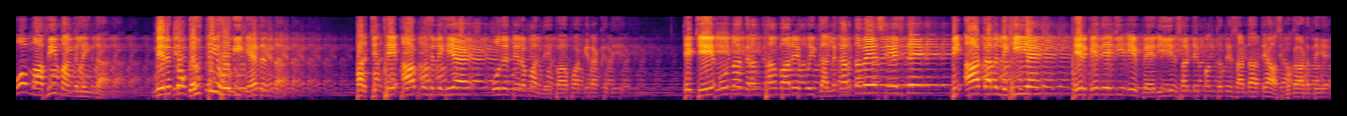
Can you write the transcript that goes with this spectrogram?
ਉਹ ਮਾਫੀ ਮੰਗ ਲੈਂਦਾ। ਮੇਰੇ ਤੋਂ ਗਲਤੀ ਹੋ ਗਈ ਕਹਿ ਦਿੰਦਾ। ਪਰ ਜਿੱਥੇ ਆ ਕੁਝ ਲਿਖਿਆ ਹੈ, ਉਹਦੇ ਤੇ ਰਮਾਲੇ ਪਾ ਪਾ ਕੇ ਰੱਖਦੇ ਆ। ਤੇ ਜੇ ਉਹਨਾਂ ਗ੍ਰੰਥਾਂ ਬਾਰੇ ਕੋਈ ਗੱਲ ਕਰ ਦਵੇ ਸਟੇਜ ਤੇ ਵੀ ਆਹ ਗੱਲ ਲਿਖੀ ਹੈ, ਫਿਰ ਕਹਿੰਦੇ ਜੀ ਇਹ ਵੈਰੀ ਹੈ, ਸਾਡੇ ਪੰਥ ਤੇ ਸਾਡਾ ਇਤਿਹਾਸ ਵਿਗਾੜਦੇ ਆ।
